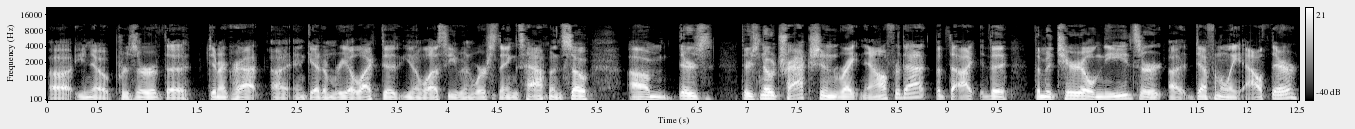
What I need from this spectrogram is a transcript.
uh, you know, preserve the Democrat uh, and get him reelected, you know, lest even worse things happen. So um, there's there's no traction right now for that, but the the the material needs are uh, definitely out there.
